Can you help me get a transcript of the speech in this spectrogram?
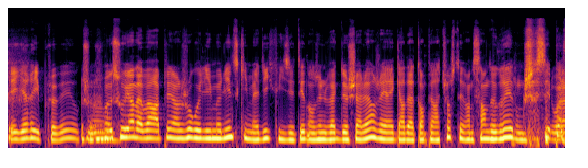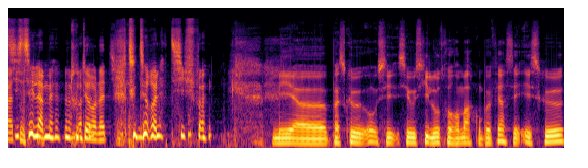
Et hier, il pleuvait. au je, me souviens d'avoir appelé un jour Willy Mullins qui m'a dit qu'ils étaient dans une vague de chaleur. J'ai regardé la température, c'était 25 degrés, donc je sais Voilà, pas si c'est la même. Tout est relatif. Tout est relatif. Mais euh, parce que oh, c'est c'est aussi l'autre remarque qu'on peut faire, c'est est-ce que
